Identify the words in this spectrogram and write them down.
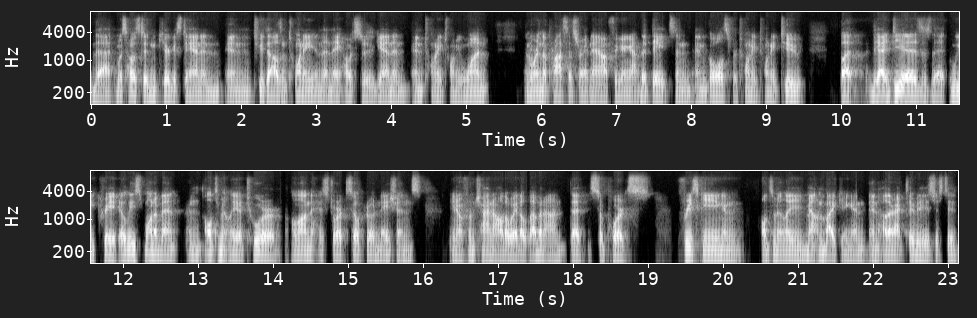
that was hosted in Kyrgyzstan in, in 2020, and then they hosted it again in, in 2021 and we're in the process right now of figuring out the dates and, and goals for 2022 but the idea is, is that we create at least one event and ultimately a tour along the historic silk road nations you know from china all the way to lebanon that supports free skiing and ultimately mountain biking and, and other activities just to,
